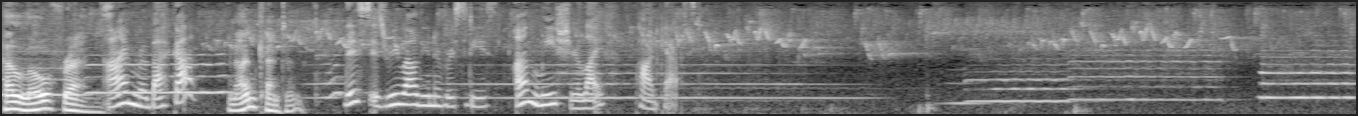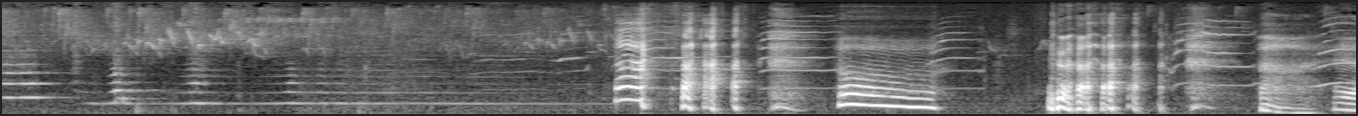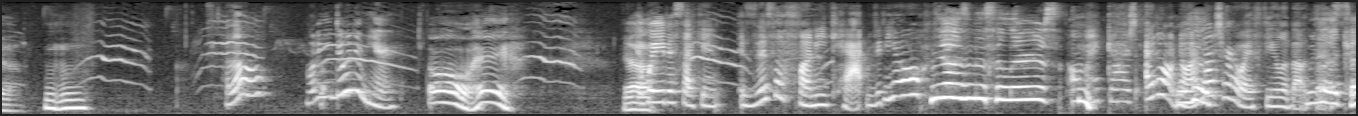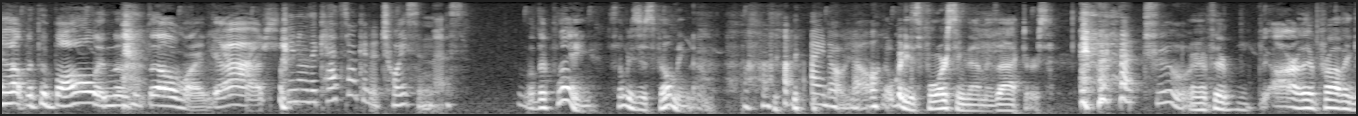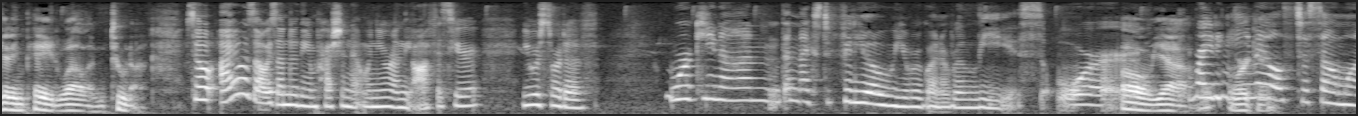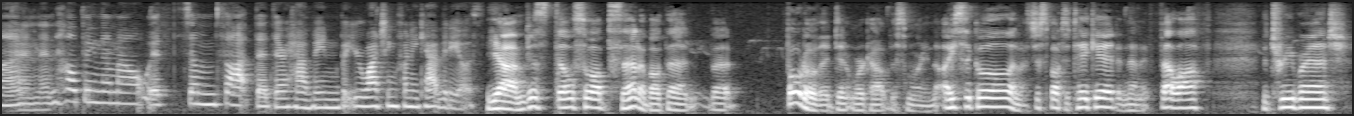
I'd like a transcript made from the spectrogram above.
Hello, friends. I'm Rebecca. And I'm Kenton. This is Rewild University's Unleash Your Life podcast. oh. yeah. Mm-hmm. Hello? What are you doing in here? Oh, hey. Yeah. Wait a second. Is this a funny cat video? Yeah, isn't this hilarious? Oh my gosh, I don't know. I'm not sure how I feel about Look at this. that cat with the ball and the. Oh my gosh. You know, the cats don't get a choice in this. Well, they're playing. Somebody's just filming them. I don't know. Nobody's forcing them as actors. True. And if they are, they're probably getting paid well in tuna. So I was always under the impression that when you were in the office here, you were sort of working on the next video you were going to release or Oh yeah. writing working. emails to someone and helping them out with some thought that they're having, but you're watching funny cat videos. Yeah, I'm just still so upset about that that photo that didn't work out this morning. The icicle, and I was just about to take it, and then it fell off the tree branch.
